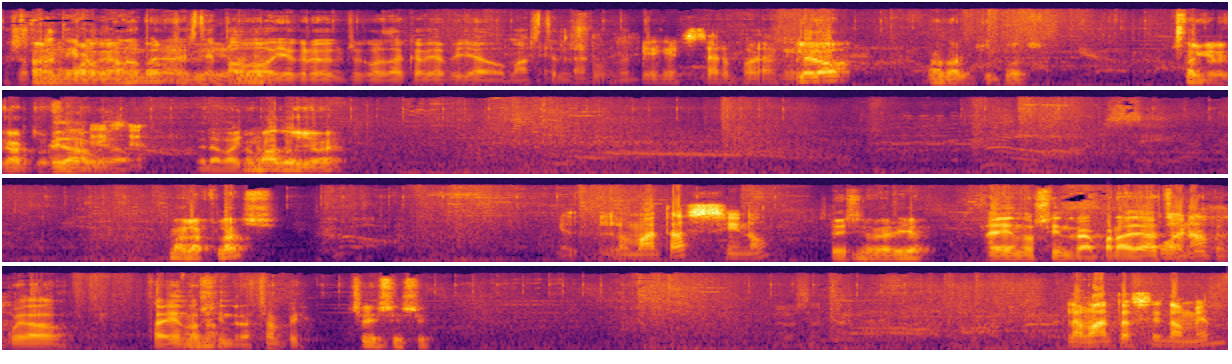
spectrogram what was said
Están platino uno, guardeando. pero este pavo yo creo recordar que había pillado Master en su momento. Tiene que estar por aquí. Le he dado. Puedes. Está aquí el Cartus. Cuidado, cuidado. Era Lo mato yo, eh. Vale, flash. ¿Lo matas? Sí, ¿no? Sí, sí. Debería. Está yendo Sindra para allá, Bueno. Champi, ten cuidado. Está yendo Bueno. Sindra, Champi. Sí, sí, sí. ¿La matas, sí, también?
